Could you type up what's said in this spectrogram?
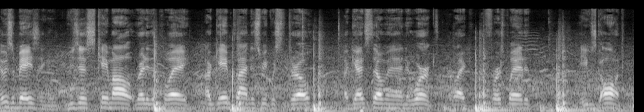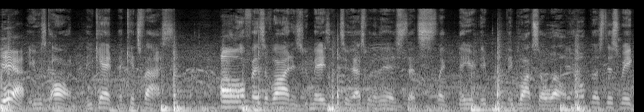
It was amazing. We just came out ready to play. Our game plan this week was to throw against them and it worked. Like the first play, he was gone. Yeah. He was gone. You can't, the kid's fast. Um, offensive line is amazing too. That's what it is. That's like they they, they block so well. It helped us this week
